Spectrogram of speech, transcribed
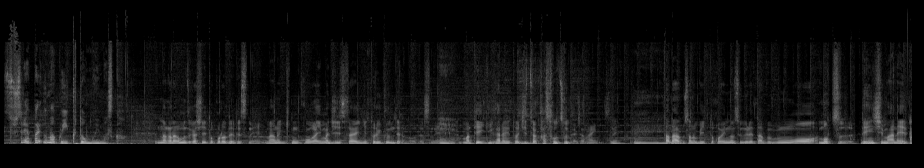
そしたらやっぱりうまくいくと思いますか？なかなか難しいところでですね、まあ、あの銀行が今実際に取り組んでいるのはですね、えまあ、定義から言うと実は仮想通貨じゃないんですね。ただそのビットコインの優れた部分を持つ電子マネーと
